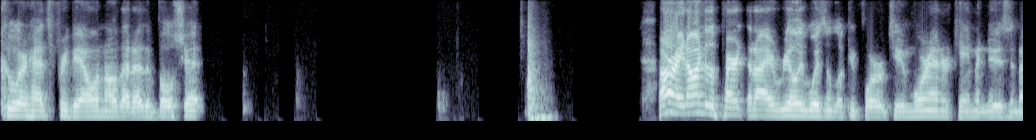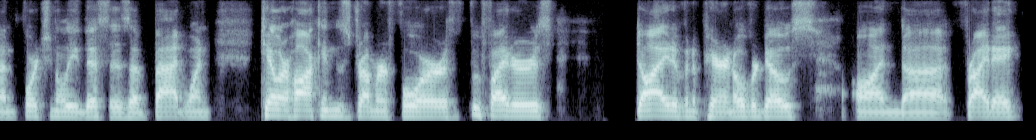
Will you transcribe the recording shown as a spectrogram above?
cooler heads prevail and all that other bullshit. All right, on to the part that I really wasn't looking forward to. More entertainment news, and unfortunately, this is a bad one. Taylor Hawkins, drummer for Foo Fighters, died of an apparent overdose on uh, Friday,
